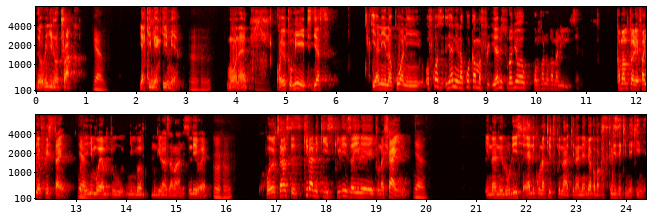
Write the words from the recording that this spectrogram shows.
the original track yeah. ya kimya kimya mm-hmm. mona eh? kwa hiyo to me it just yani inakuwa ni of course yani inakuwa kama free, yani unajua kwa mfano kama nini niseme kama mtu aliyefanya freestyle kwenye Yeah. nyimbo ya mtu nyimbo mwingine wa zamani si ndio eh? Mm-hmm. kwa hiyo chances kila nikiisikiliza ile tuna shine yeah. inanirudisha yani kuna kitu kina kinaniambia kwamba kasikilize kimya kimya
